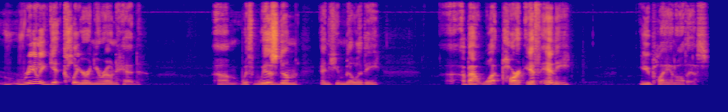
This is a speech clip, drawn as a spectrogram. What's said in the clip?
really get clear in your own head um, with wisdom and humility about what part, if any, you play in all this.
